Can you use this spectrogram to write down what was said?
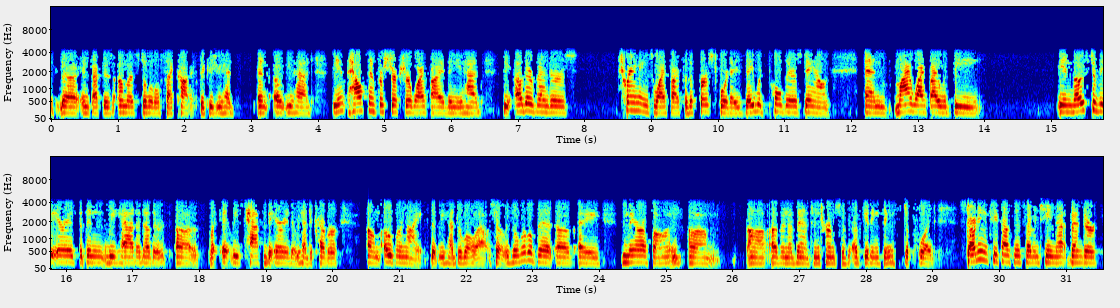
in fact, it was almost a little psychotic because you had and uh, you had the house infrastructure Wi-Fi, then you had the other vendors trainings Wi-Fi for the first four days, they would pull theirs down, and my Wi-Fi would be in most of the areas, but then we had another, uh, at least half of the area that we had to cover um, overnight that we had to roll out. So it was a little bit of a marathon um, uh, of an event in terms of, of, getting things deployed. Starting in 2017, that vendor,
